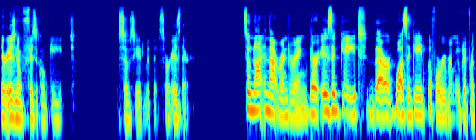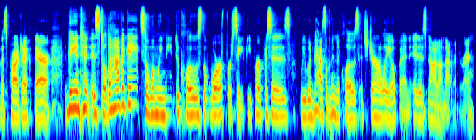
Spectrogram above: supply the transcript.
there is no physical gate associated with this, or is there? So, not in that rendering. There is a gate. There was a gate before we removed it for this project there. The intent is still to have a gate. So, when we need to close the wharf for safety purposes, we would have something to close. It's generally open. It is not on that rendering.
